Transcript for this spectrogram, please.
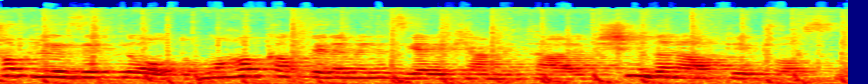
Çok lezzetli oldu. Muhakkak denemeniz gereken bir tarif. Şimdiden afiyet olsun.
